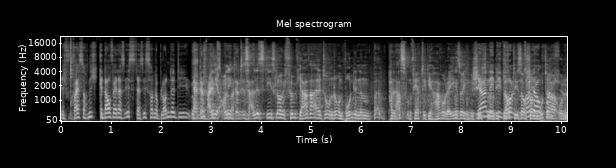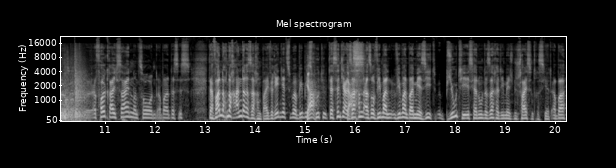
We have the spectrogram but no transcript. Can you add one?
Ich weiß auch nicht genau, wer das ist. Das ist so eine Blonde, die. Ja, das weiß ich auch nicht. Das ist alles, die ist, glaube ich, fünf Jahre alt und, und wohnt in einem Palast und färbt sich die Haare oder irgendwelche Geschichten. und ich glaube, die ist auch schon ja Mutter. ruhig, und äh, erfolgreich sein und so. Und, aber das ist. Da waren doch noch andere Sachen bei. Wir reden jetzt über Bibis Ja, Beauty. Das sind ja das- Sachen, also wie man, wie man bei mir sieht. Beauty ist ja nur eine Sache, die mich einen Scheiß interessiert. Aber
